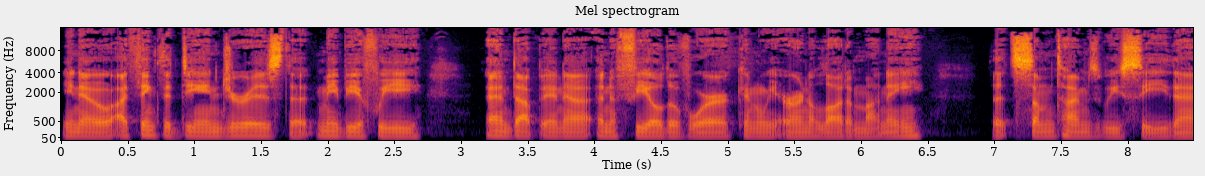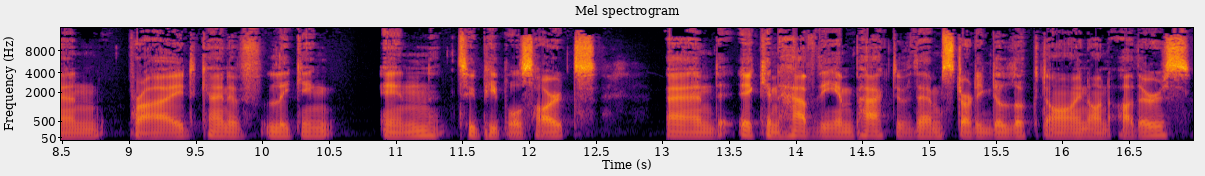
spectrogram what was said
You know, I think the danger is that maybe if we end up in a in a field of work and we earn a lot of money, that sometimes we see then pride kind of leaking in to people's hearts, and it can have the impact of them starting to look down on others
